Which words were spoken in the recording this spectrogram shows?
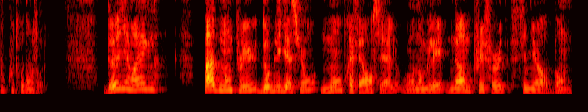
beaucoup trop dangereux. Deuxième règle, pas non plus d'obligations non préférentielles, ou en anglais Non-Preferred Senior Bond.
